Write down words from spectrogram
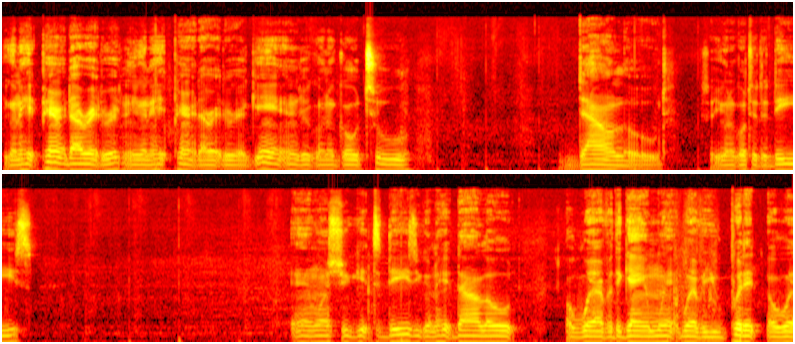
you're going to hit parent directory, and you're going to hit parent directory again, and you're going to go to download. So you're going to go to the D's. And once you get to D's, you're going to hit download or wherever the game went, wherever you put it, or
